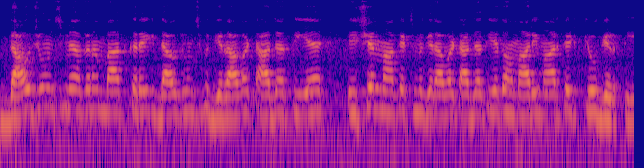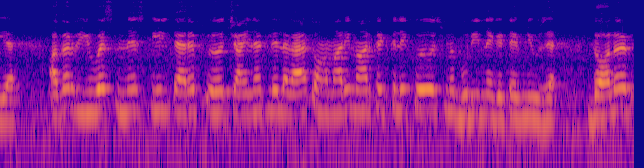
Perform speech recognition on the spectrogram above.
डाउ जोन्स में अगर हम बात करें कि डाउ जोन्स में गिरावट आ जाती है एशियन मार्केट्स में गिरावट आ जाती है तो हमारी मार्केट क्यों गिरती है? अगर यूएस ने स्टील टैरिफ चाइना के लिए लगाया तो हमारी मार्केट के लिए कोई इसमें बुरी नेगेटिव न्यूज़ है। डॉलर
